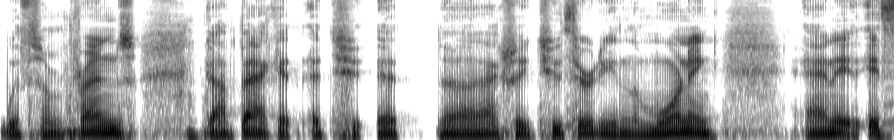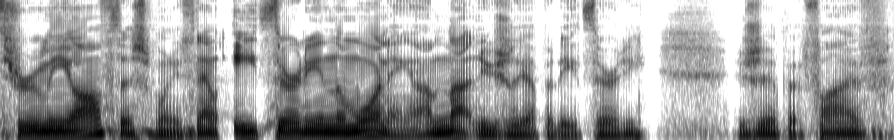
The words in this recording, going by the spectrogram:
with some friends. Got back at at, at uh, actually two thirty in the morning, and it, it, threw me off this morning. It's now eight thirty in the morning. I'm not usually up at eight thirty. Usually up at five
